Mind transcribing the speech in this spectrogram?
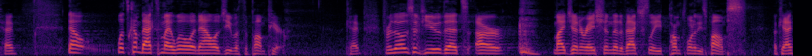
Okay? Now, let's come back to my little analogy with the pump here. Okay? For those of you that are my generation that have actually pumped one of these pumps, okay?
